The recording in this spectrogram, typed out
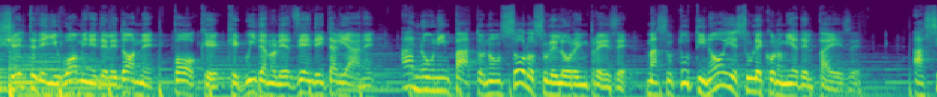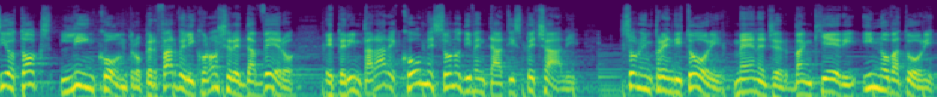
scelte degli uomini e delle donne, poche, che guidano le aziende italiane, hanno un impatto non solo sulle loro imprese, ma su tutti noi e sull'economia del paese. A CEO Talks l'incontro per farveli conoscere davvero e per imparare come sono diventati speciali. Sono imprenditori, manager, banchieri, innovatori.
